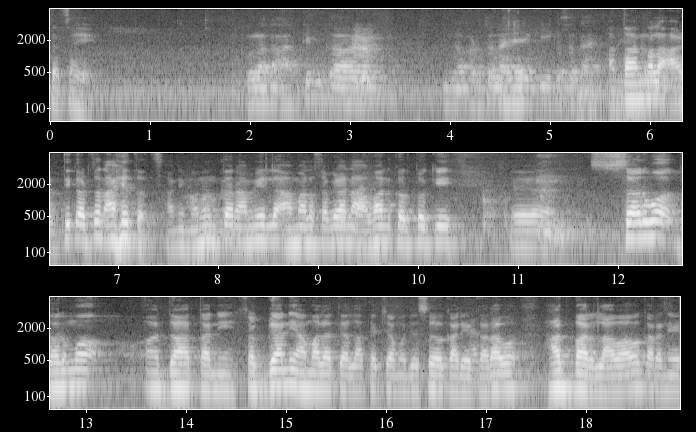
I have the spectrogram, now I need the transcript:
त्याचं हे. आता आर्थिक अडचण आहे की कसं काय? आता आम्हाला आर्थिक अडचण आहेतच. आणि म्हणून तर आम्ही आम्हाला सगळ्यांना आव्हान करतो की सर्व धर्म जात आणि सगळ्यांनी आम्हाला त्याला त्याच्यामध्ये सहकार्य करावं हातभार लावावं. कारण हे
